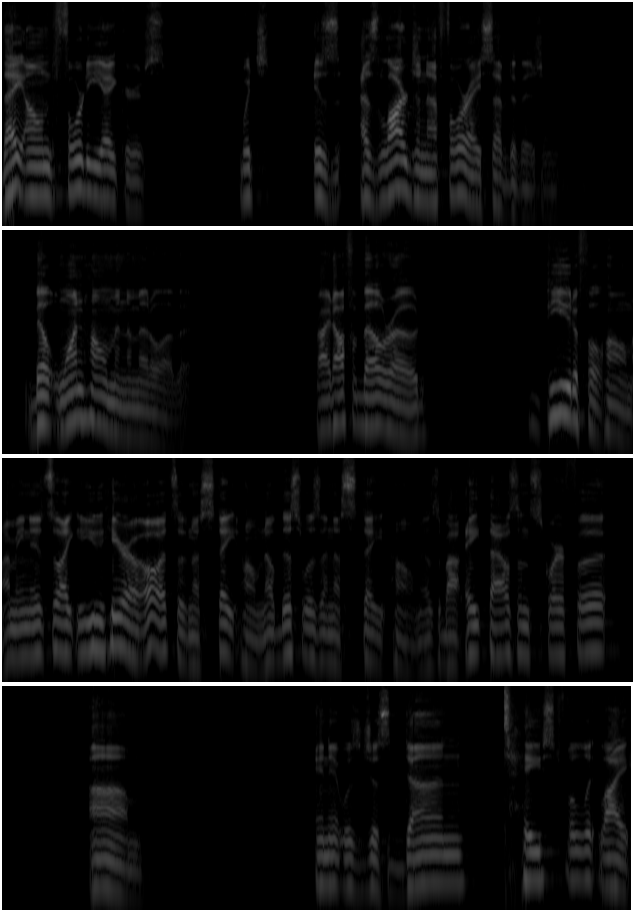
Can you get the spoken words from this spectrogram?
they owned 40 acres, which is as large enough for a subdivision. Built one home in the middle of it, right off of Bell Road. Beautiful home. I mean, it's like you hear, oh, it's an estate home. No, this was an estate home. It was about 8,000 square foot. Um, and it was just done tastefully, like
